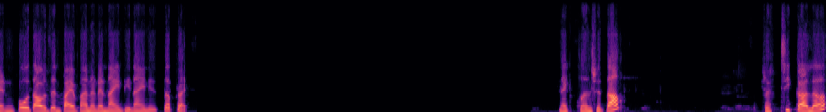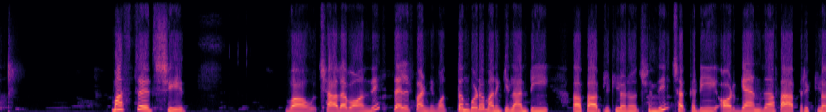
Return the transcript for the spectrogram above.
and four thousand five hundred and ninety nine is the price next one చూద్దాం. ప్రతి కలర్ మస్టర్డ్ షేడ్ వావ్ చాలా బాగుంది. సెల్ఫ్ అండి. మొత్తం కూడా మనకి ఇలాంటి ఫ్యాబ్రిక్లోనే వచ్చింది. చక్కటి ఆర్గాన్జా ఫ్యాబ్రిక్లో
